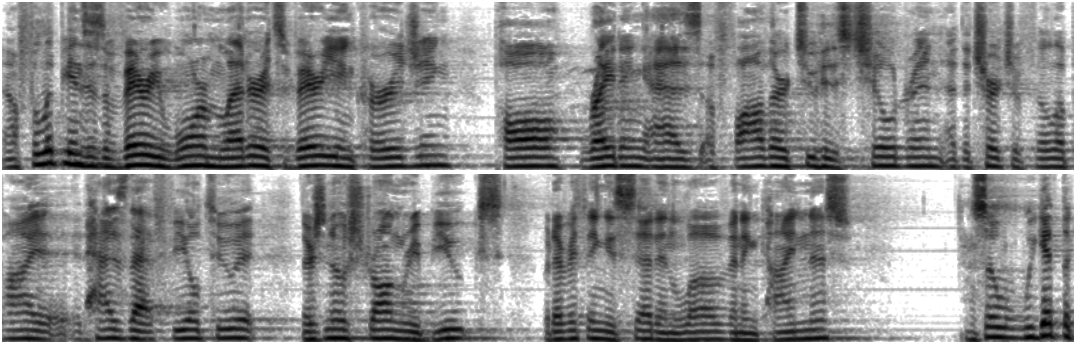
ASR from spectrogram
Now, Philippians is a very warm letter, it's very encouraging. Paul, writing as a father to his children at the church of Philippi, it has that feel to it. There's no strong rebukes, but everything is said in love and in kindness. And so we get the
